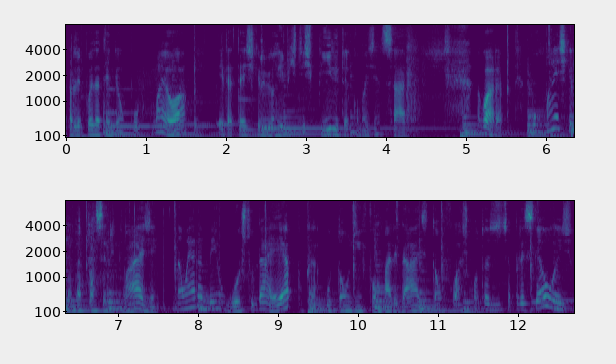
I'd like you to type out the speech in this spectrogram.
para depois atender um público maior. Ele até escreveu a Revista Espírita, como a gente sabe. Agora, por mais que ele adaptasse a linguagem, não era bem o gosto da época o tom de informalidade tão forte quanto a gente aprecia hoje.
